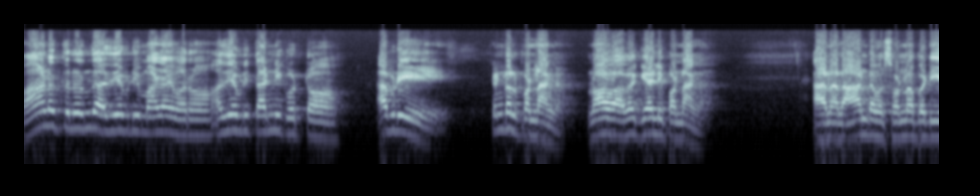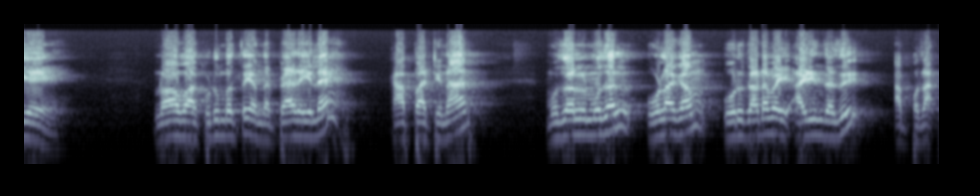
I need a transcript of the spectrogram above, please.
வானத்திலிருந்து அது எப்படி மழை வரும் அது எப்படி தண்ணி கொட்டும் அப்படி கிண்டல் பண்ணாங்க. நோவாவை கேலி பண்ணாங்க. ஆனால் ஆண்டவர் சொன்னபடியே நோவா குடும்பத்தை அந்த பேழையில காப்பாற்றினார். முதல் முதல் உலகம் ஒரு தடவை அழிந்தது அப்போதான்.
